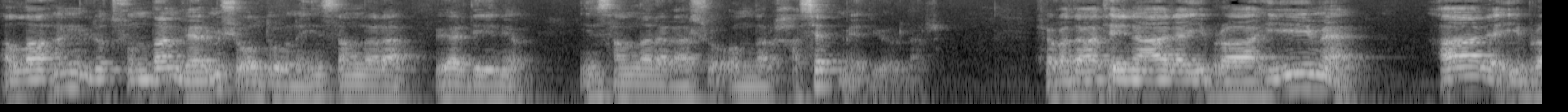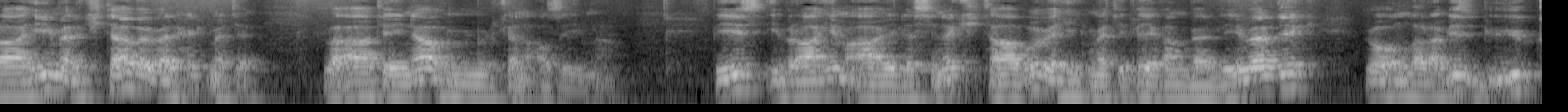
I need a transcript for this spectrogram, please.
Allah'ın lütfundan vermiş olduğunu insanlara verdiğini insanlara karşı onlar haset mi ediyorlar? Fakat ateyna ale İbrahim'e ale İbrahim el kitabe vel hikmete ve ateynahum mülken azima. Biz İbrahim ailesine kitabı ve hikmeti peygamberliği verdik ve onlara biz büyük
